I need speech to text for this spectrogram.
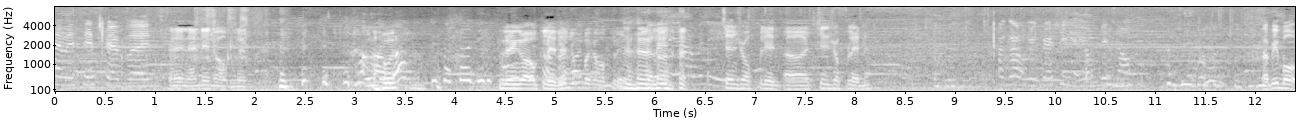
Have a safe travel. Saya landed in Auckland. Plane kat Auckland eh? Jumpa kat Auckland. change of plane, uh, change of plane eh? Agak we're crashing at your place now. Tapi bawa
